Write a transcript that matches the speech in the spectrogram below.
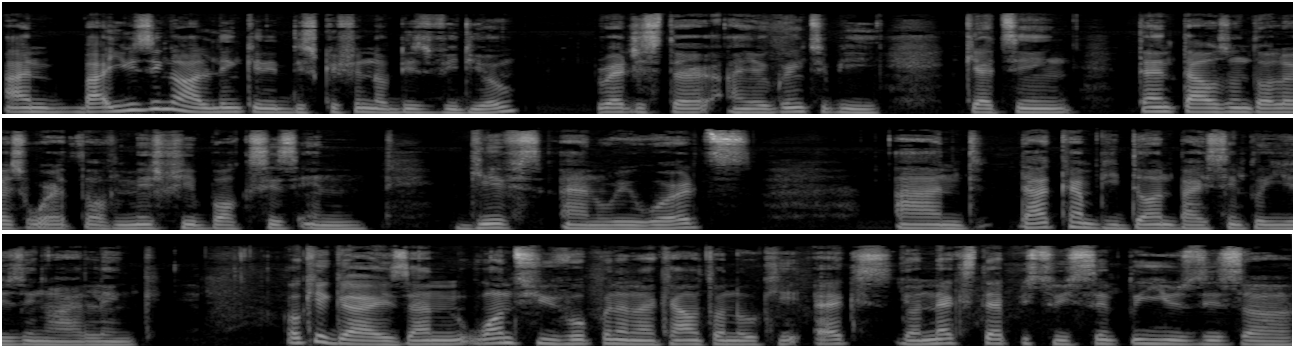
And by using our link in the description of this video, register and you're going to be getting $10,000 worth of mystery boxes in gifts and rewards. And that can be done by simply using our link. Okay, guys, and once you've opened an account on OKX, your next step is to simply use this uh,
